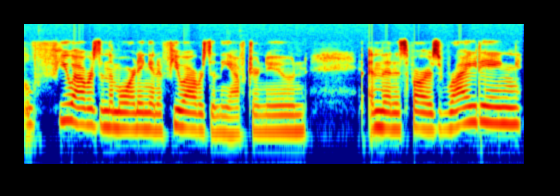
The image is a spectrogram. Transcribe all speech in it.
a few hours in the morning and a few hours in the afternoon. And then as far as writing,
